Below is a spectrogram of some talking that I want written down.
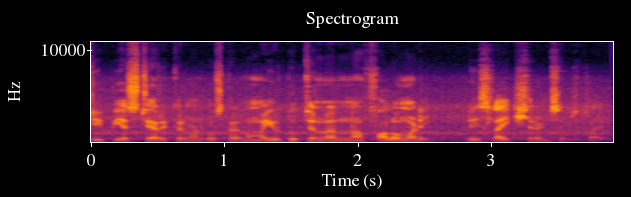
ಜಿ ಪಿ ಎಸ್ ಟಿ ರಿಕ್ರೂಟ್ಮೆಂಟ್ಗೋಸ್ಕರ ನಮ್ಮ ಯೂಟ್ಯೂಬ್ ಚಾನಲನ್ನು ಫಾಲೋ ಮಾಡಿ. Please like share and subscribe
